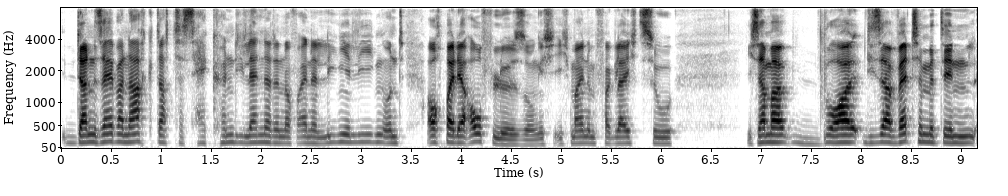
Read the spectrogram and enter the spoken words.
dann selber nachgedacht hast, hä, können die Länder denn auf einer Linie liegen? Und auch bei der Auflösung, ich, ich meine im Vergleich zu, ich sag mal, boah, dieser Wette mit den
